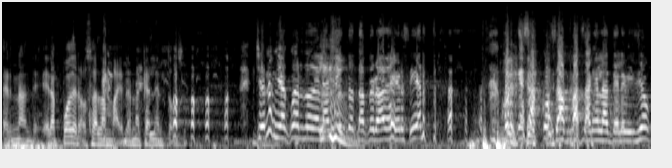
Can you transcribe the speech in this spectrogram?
Hernández. Era poderosa la Mayra en aquel entonces. Yo no me acuerdo de la anécdota, pero ha de ser cierta. Porque esas cosas pasan en la televisión.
